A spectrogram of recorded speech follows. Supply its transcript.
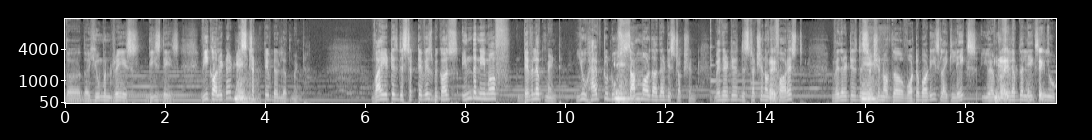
the the human race these days we call it a hmm. destructive development. Why it is destructive is because in the name of development you have to do hmm. some or the other destruction. Whether it is destruction of the forest whether it is destruction hmm. of the water bodies like lakes you have to Right. fill up the lakes and you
